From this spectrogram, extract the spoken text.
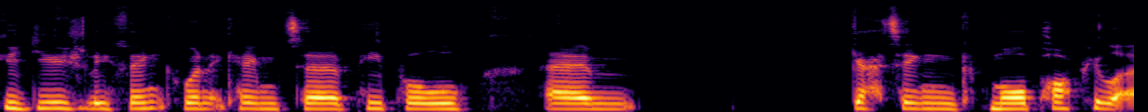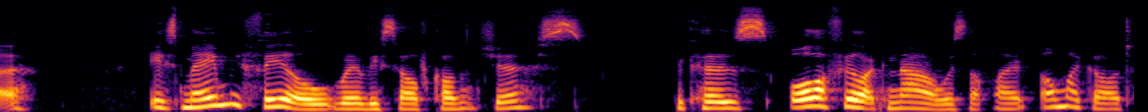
you'd usually think when it came to people um, getting more popular. It's made me feel really self conscious because all I feel like now is that, like, oh my god,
